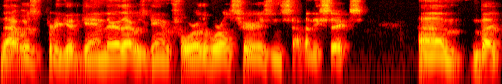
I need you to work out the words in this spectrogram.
that was a pretty good game there. That was Game Four of the World Series in '76. Um, but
